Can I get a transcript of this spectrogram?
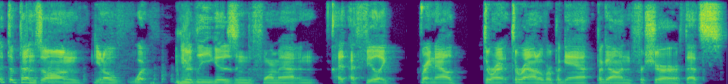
It depends on you know what mm-hmm. your league is and the format, and I, I feel like right now Durant Duran over Pagan Pagan for sure. That's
